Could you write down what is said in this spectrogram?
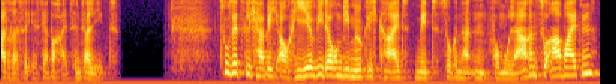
Adresse ist ja bereits hinterlegt. Zusätzlich habe ich auch hier wiederum die Möglichkeit, mit sogenannten Formularen zu arbeiten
